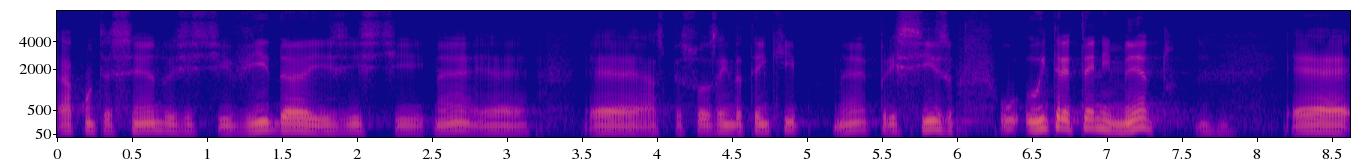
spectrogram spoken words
acontecendo, existe vida, existe, né? é, é, as pessoas ainda têm que, né? precisam. O, o entretenimento é,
